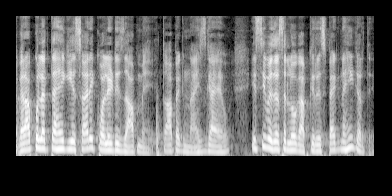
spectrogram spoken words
अगर आपको लगता है कि ये सारी क्वालिटीज आप में है तो आप एक नाइस गाय हो। इसी वजह से लोग आपकी रिस्पेक्ट नहीं करते।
